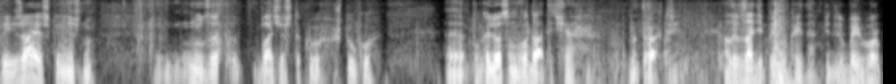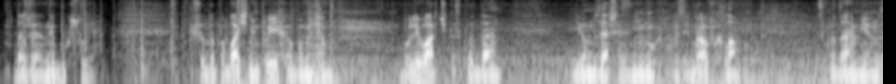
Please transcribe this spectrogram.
приїжджаєш, звісно, ну, за, бачиш таку штуку, е, по колесам вода тече на тракторі. Але взаді пилюка йде. Під будь-який горб навіть не буксує. Що до побачення поїхав, бо ми там буліварчика складаємо. ЮМЗ ще зніму, розібрав хлам. Складаємо ЮМЗ.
